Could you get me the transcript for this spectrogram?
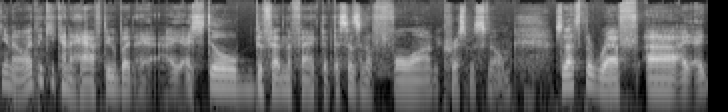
you know I think you kind of have to, but I, I still defend the fact that this isn't a full-on Christmas film. So that's the ref. Uh, I, I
